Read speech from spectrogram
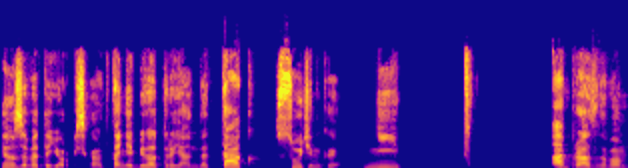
Єлизавета Йоркська, Таня Біла Троянда. Так. Сутінки. Ні. Образливо.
